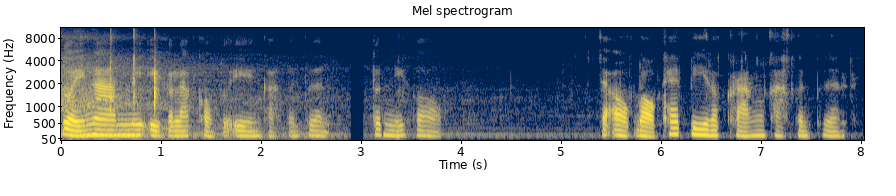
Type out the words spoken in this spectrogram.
สวยงามมีเอกลักษณ์ของตัวเองค่ะ เพื่อนๆ ต้นนี้ก็ จะออกดอกแค่ปีละครั้งค่ะ เพื่อนๆ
